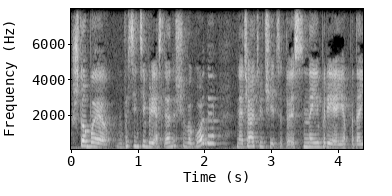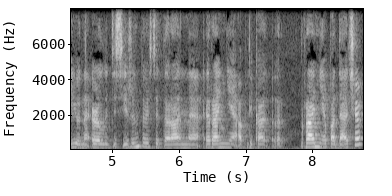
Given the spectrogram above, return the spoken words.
чтобы в сентябре следующего года начать учиться. То есть в ноябре я подаю на early decision, то есть это ранняя, ранняя, апплика... ранняя подача,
